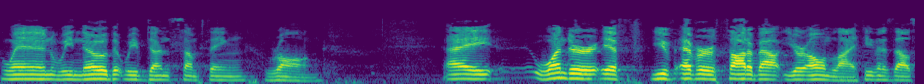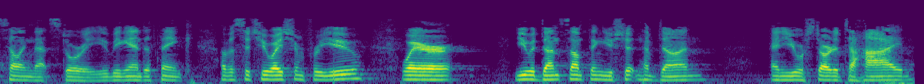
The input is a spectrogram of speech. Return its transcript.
when we know that we've done something wrong. I wonder if you've ever thought about your own life, even as I was telling that story. You began to think of a situation for you where you had done something you shouldn't have done and you started to hide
